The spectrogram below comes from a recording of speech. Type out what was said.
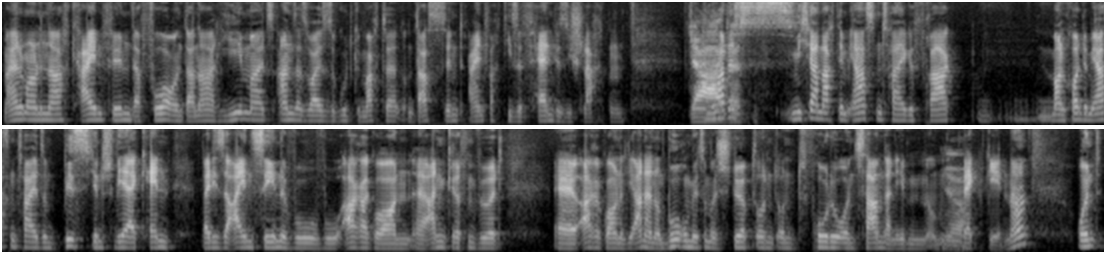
meiner Meinung nach kein Film davor und danach jemals ansatzweise so gut gemacht hat. Und das sind einfach diese Fantasy-Schlachten. ja, du das hattest mich ja nach dem ersten Teil gefragt, man konnte im ersten Teil so ein bisschen schwer erkennen, bei dieser einen Szene, wo, wo Aragorn äh, angegriffen wird, äh, Aragorn und die anderen und Boromir zum Beispiel stirbt und, und Frodo und Sam dann eben um, Ja. weggehen, ne? Und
